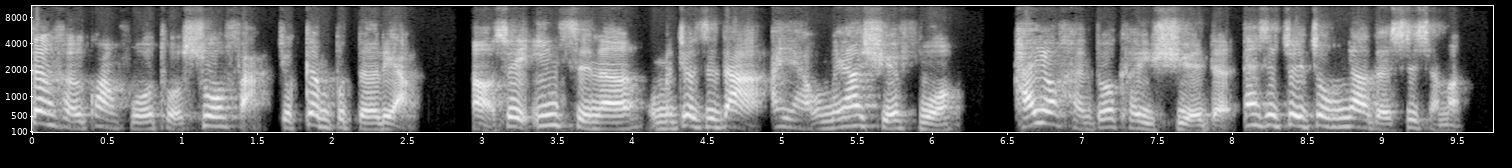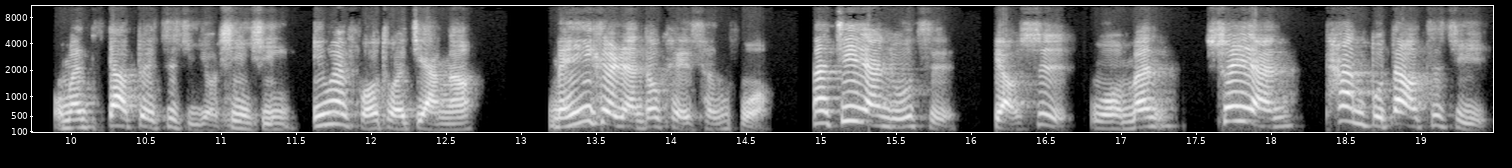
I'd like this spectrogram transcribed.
更何况佛陀说法就更不得了啊、所以因此呢，我们就知道，哎呀，我们要学佛，还有很多可以学的，但是最重要的是什么？我们要对自己有信心，因为佛陀讲啊，每一个人都可以成佛。那既然如此，表示我们虽然看不到自己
